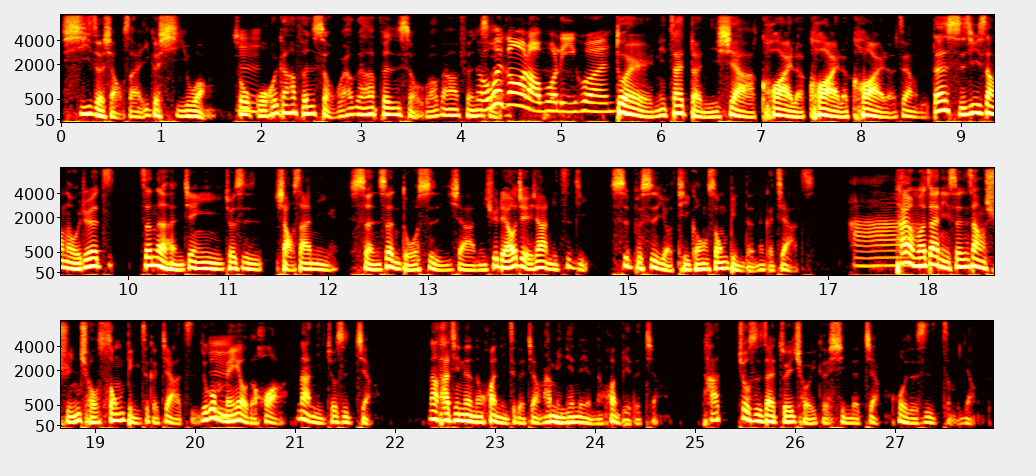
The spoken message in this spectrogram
吸着小三一个希望。说我会跟他分手，我要跟他分手，我要跟他分手。我会跟我老婆离婚。对，你再等一下，快了，快了，快了，这样子。但实际上呢，我觉得真的很建议，就是小三你审慎度势一下，你去了解一下你自己是不是有提供松饼的那个价值啊？他有没有在你身上寻求松饼这个价值？如果没有的话，那你就是讲。那他今天能换你这个酱，他明天也能换别的酱。他就是在追求一个新的酱，或者是怎么样的。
